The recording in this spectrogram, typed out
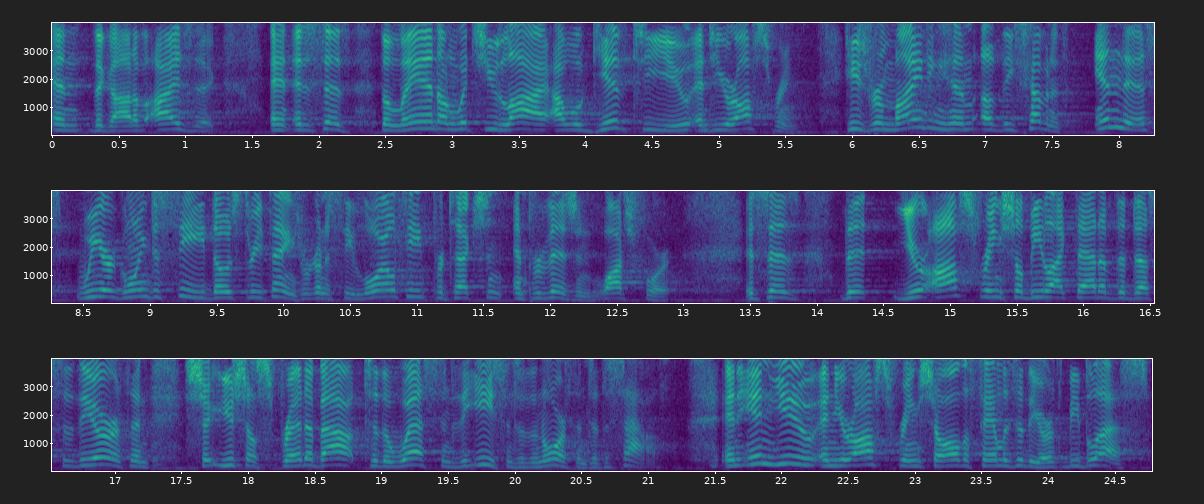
and the God of Isaac. And, it says, The land on which you lie, I will give to you and to your offspring. He's reminding him of these covenants. In this, we are going to see those three things. We're going to see loyalty, protection, and provision. Watch for it. It says that your offspring shall be like that of the dust of the earth, and you shall spread about to the west and to the east and to the north and to the south. And in you and your offspring shall all the families of the earth be blessed.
